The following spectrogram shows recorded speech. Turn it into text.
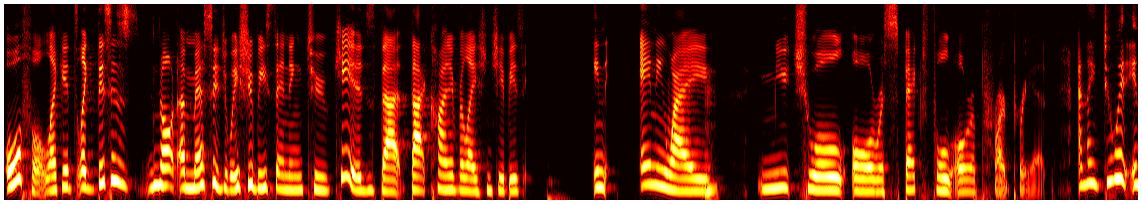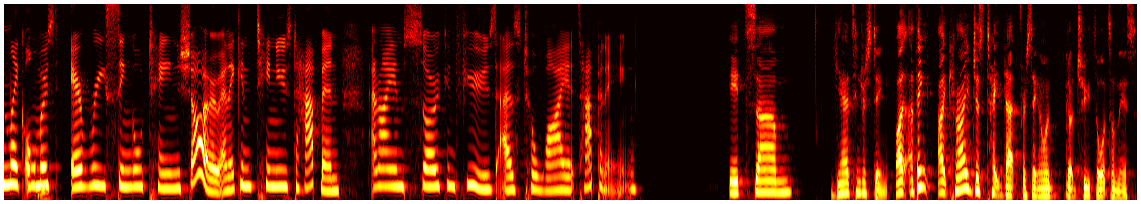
awful. Like it's like this is not a message we should be sending to kids that that kind of relationship is in any way mutual or respectful or appropriate. And they do it in like almost every single teen show and it continues to happen and I am so confused as to why it's happening. It's um yeah, it's interesting. I, I think I can I just take that for a second. I've got two thoughts on this.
